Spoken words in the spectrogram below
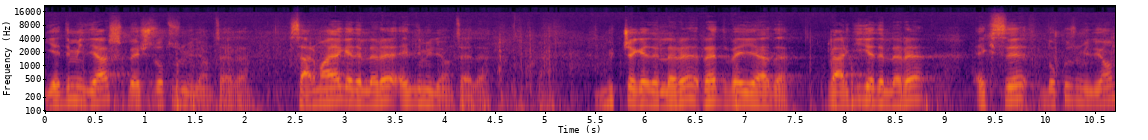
7 milyar 530 milyon TL. Sermaye gelirleri 50 milyon TL. Bütçe gelirleri red ve iade. Vergi gelirleri eksi 9 milyon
